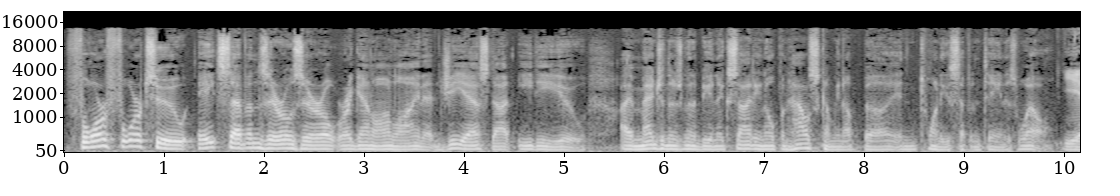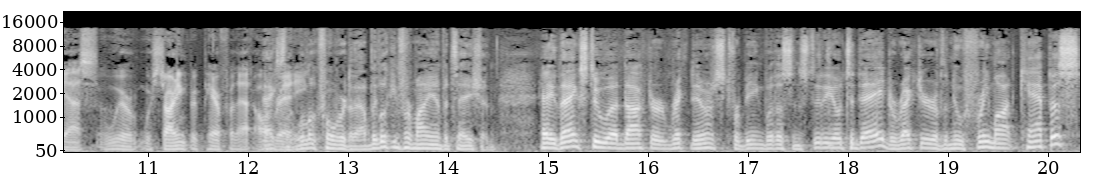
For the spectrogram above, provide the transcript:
442 8700 or again online at gs.edu. I imagine there's going to be an exciting open house coming up uh, in 2017 as well. Yes, we're, we're starting to prepare for that already. Excellent. We'll look forward to that. I'll be looking for my invitation. Hey, thanks to uh, Dr. Rick Durst for being with us in studio today, director of the new Fremont campus.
